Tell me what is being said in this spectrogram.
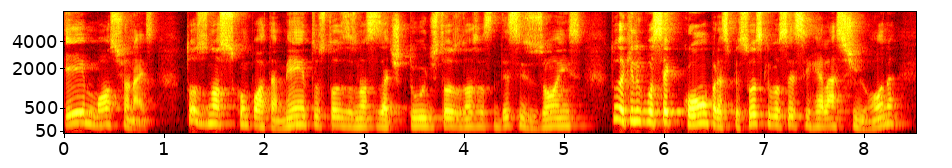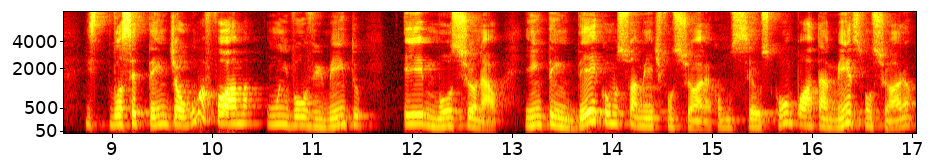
emocionais. Todos os nossos comportamentos, todas as nossas atitudes, todas as nossas decisões, tudo aquilo que você compra, as pessoas que você se relaciona, você tem de alguma forma um envolvimento emocional. E entender como sua mente funciona, como seus comportamentos funcionam,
